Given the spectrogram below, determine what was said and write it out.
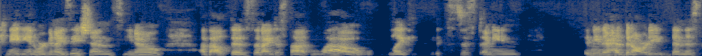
Canadian organizations, you know, about this, and I just thought, wow, like it's just, I mean, I mean, there had been already been this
